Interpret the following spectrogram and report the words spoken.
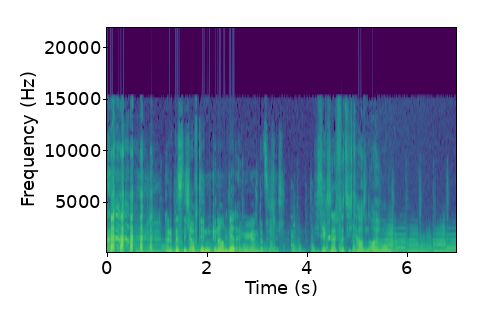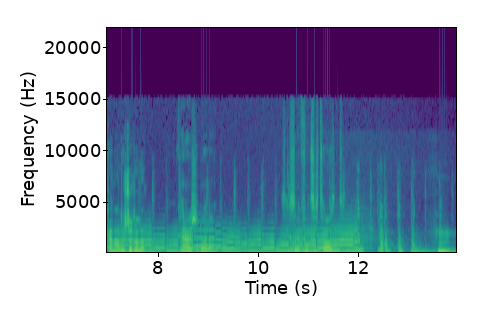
Aber du bist nicht auf den genauen Wert eingegangen, tatsächlich. Die 640.000 Euro? Kanadische Dollar. Kanadische Dollar. 640.000. Hm.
